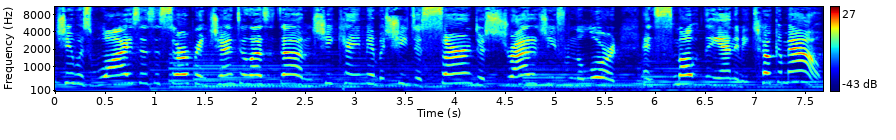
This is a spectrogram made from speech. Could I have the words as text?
She was wise as a serpent, gentle as a dove. She came in, but she discerned a strategy from the Lord and smote the enemy, took him out.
